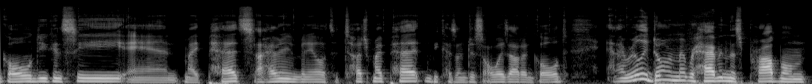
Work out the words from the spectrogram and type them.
gold you can see and my pets. I haven't even been able to touch my pet because i'm just always out of gold. And i really don't remember having this problem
